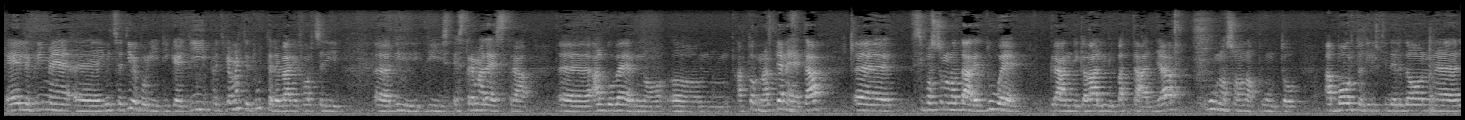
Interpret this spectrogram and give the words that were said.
e le prime eh, iniziative politiche di praticamente tutte le varie forze di, eh, di, di estrema destra eh, al governo ehm, attorno al pianeta, eh, si possono notare due grandi cavalli di battaglia, uno sono appunto aborto, diritti delle donne,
